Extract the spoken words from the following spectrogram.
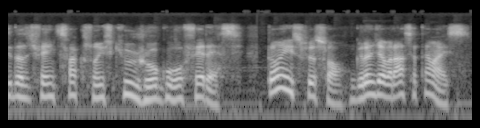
e das diferentes facções que o jogo oferece. Então é isso, pessoal. Um grande abraço e até mais.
